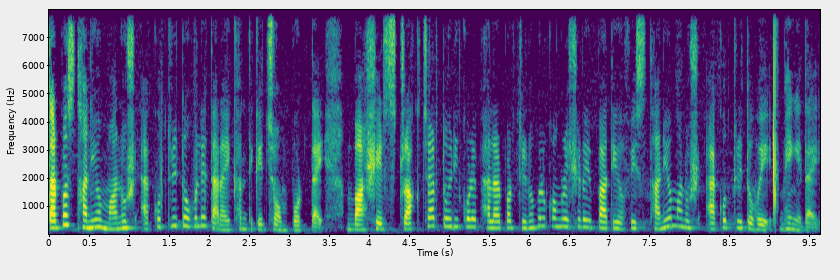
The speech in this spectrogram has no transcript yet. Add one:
তারপর স্থানীয় মানুষ একত্রিত হলে তারা এখান থেকে চম্পট দেয়। বাঁশের স্ট্রাকচার তৈরি করে ফেলার পর তৃণমূল কংগ্রেসের ওই পার্টি অফিস স্থানীয় মানুষ একত্রিত হয়ে ভেঙে দেয়।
